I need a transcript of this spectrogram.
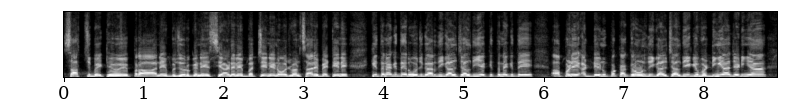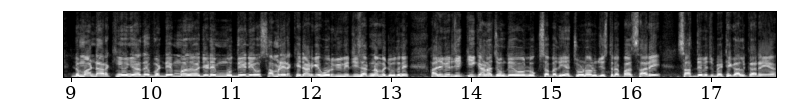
ਸੱਚ 'ਚ ਬੈਠੇ ਹੋਏ ਭਰਾ ਨੇ, ਬਜ਼ੁਰਗ ਨੇ, ਸਿਆਣੇ ਨੇ, ਬੱਚੇ ਨੇ, ਨੌਜਵਾਨ ਸਾਰੇ ਬੈਠੇ ਨੇ। ਕਿਤੇ ਨਾ ਕਿਤੇ ਰੋਜ਼ਗਾਰ ਦੀ ਗੱਲ ਚੱਲਦੀ ਹੈ, ਕਿਤੇ ਨਾ ਕਿਤੇ ਆਪਣੇ ਅੱਡੇ ਨੂੰ ਪੱਕਾ ਕਰਾਉਣ ਦੀ ਗੱਲ ਚੱਲਦੀ ਹੈ ਕਿ ਵੱਡੀਆਂ ਜਿਹੜੀਆਂ ਡਿਮਾਂਡਾਂ ਰੱਖੀਆਂ ਹੋਈਆਂ ਤੇ ਵੱਡੇ ਜਿਹੜੇ ਮੁੱਦੇ ਨੇ ਉਹ ਸਾਹਮਣੇ ਰੱਖੇ ਜਾਣਗੇ। ਹੋਰ ਵੀ ਵੀਰ ਜੀ ਸਾਡੇ ਨਾਲ ਮੌਜੂਦ ਨੇ। ਹਾਂਜੀ ਵੀਰ ਜੀ, ਕੀ ਕਹਿਣਾ ਚਾਹੁੰਦੇ ਹੋ ਲੋਕ ਸਭਾ ਦੀਆਂ ਚੋਣਾਂ ਨੂੰ? ਜਿਸ ਤਰ੍ਹਾਂ ਆਪਾਂ ਸਾਰੇ ਸੱਥ ਦੇ ਵਿੱਚ ਬੈਠੇ ਗੱਲ ਕਰ ਰਹੇ ਹਾਂ।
